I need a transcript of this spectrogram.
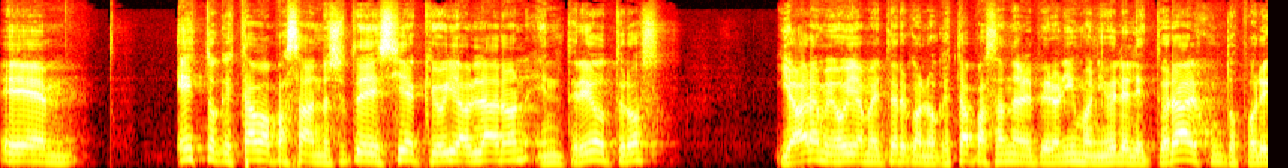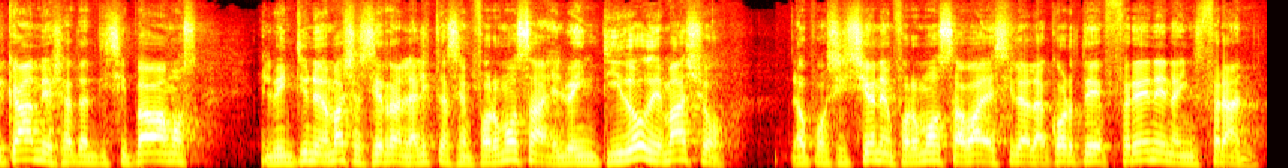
eh, esto que estaba pasando, yo te decía que hoy hablaron, entre otros, y ahora me voy a meter con lo que está pasando en el peronismo a nivel electoral, Juntos por el Cambio, ya te anticipábamos, el 21 de mayo cierran las listas en Formosa, el 22 de mayo la oposición en Formosa va a decirle a la Corte, frenen a Infran,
